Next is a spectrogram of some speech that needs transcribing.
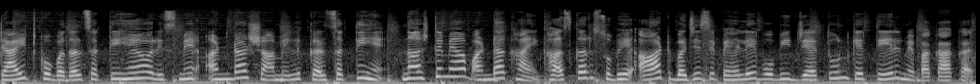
डाइट को बदल सकती हैं और इसमें अंडा शामिल कर सकती हैं। नाश्ते में आप अंडा खाएँ, खासकर सुबह आठ बजे से पहले वो भी जैतून के तेल में पकाकर।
